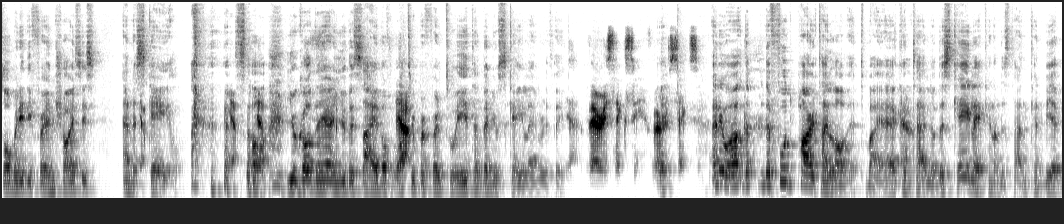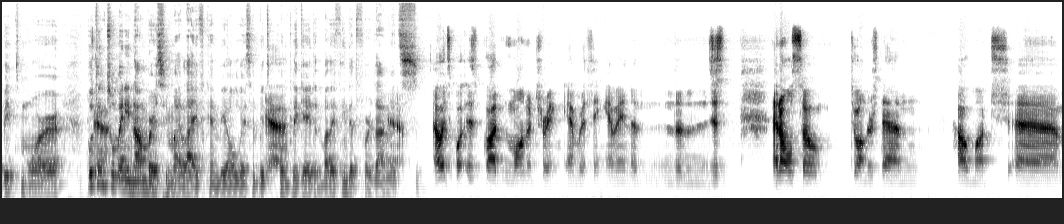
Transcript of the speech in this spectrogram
so many different choices, and a Yeah. scale. Yeah, so yeah. you go there and you decide of what Yeah. you prefer to eat, and then you scale everything. Yeah, very sexy, very Yeah. sexy. Anyway, the, the food part I love it. But I can Yeah. tell you, the scale I can understand can be a bit more. Putting Yeah. too many numbers in my life can be always a bit Yeah. complicated. But I think that for them it's Oh, it's quite, it's quite monitoring everything. I mean, uh, the, just and also to understand how much um,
